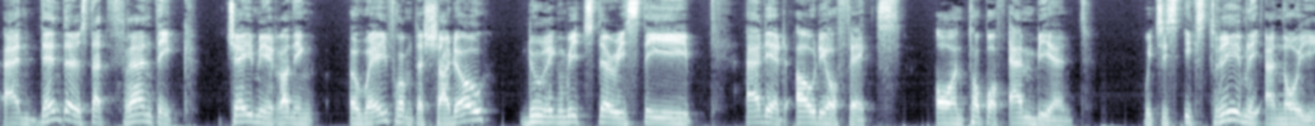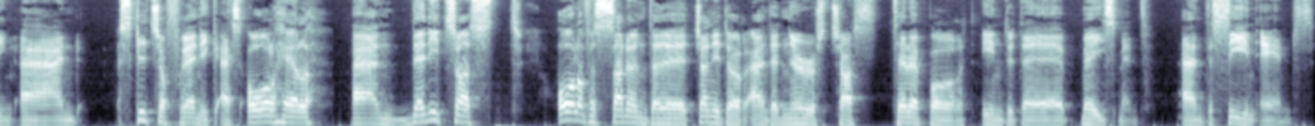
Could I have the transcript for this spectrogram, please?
And then there's that frantic Jamie running away from the shadow, during which there is the added audio effects on top of ambient, which is extremely annoying and schizophrenic as all hell. And then it just, all of a sudden the janitor and the nurse just teleport into the basement and the scene ends.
